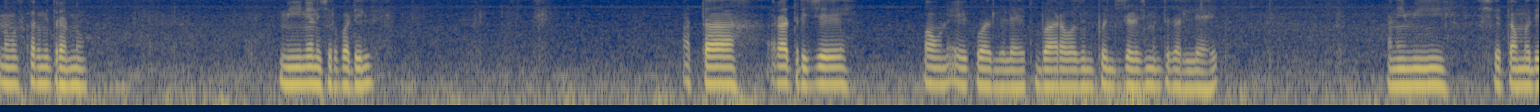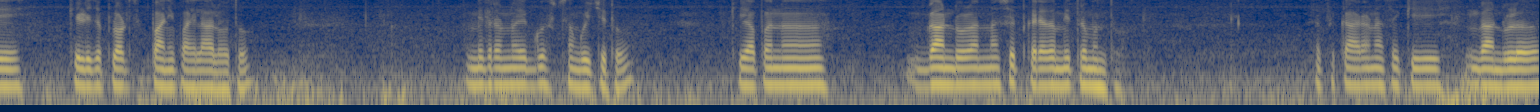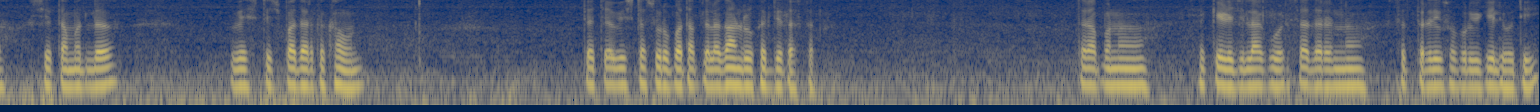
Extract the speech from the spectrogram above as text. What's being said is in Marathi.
नमस्कार मित्रांनो. मी ज्ञानेश्वर पाटील. आत्ता रात्रीचे पाऊण एक वाजलेले आहेत. बारा वाजून पंचेचाळीस मिनटं झालेले आहेत. आणि मी शेतामध्ये केळीच्या प्लॉटचं पाणी पाहायला आलो होतो. मित्रांनो एक गोष्ट सांगू इच्छितो की आपण गांडोळांना शेतकऱ्याचा मित्र म्हणतो. याचं कारण असं की गांडूळं शेतामधलं वेस्टेज पदार्थ खाऊन त्याच्या विष्टा स्वरूपात आपल्याला गांडूळ खत देत असतात. तर आपण ह्या केळीची लागवड साधारण सत्तर दिवसापूर्वी केली होती.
